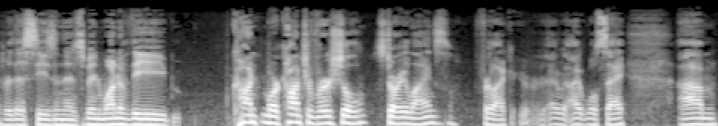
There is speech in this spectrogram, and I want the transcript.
for this season has been one of the con- more controversial storylines, for like I, I will say. Um,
